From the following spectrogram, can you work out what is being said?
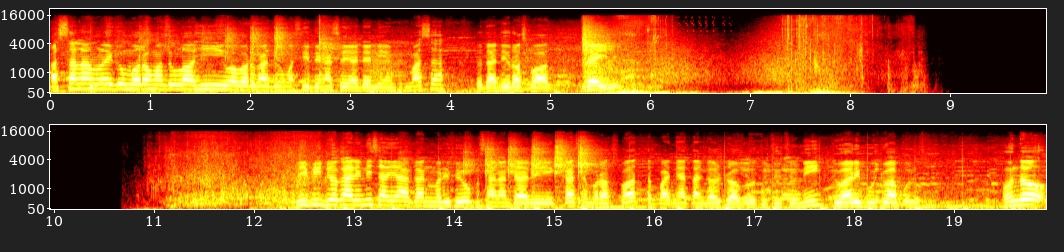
Assalamualaikum warahmatullahi wabarakatuh. Masih dengan saya Dani M. Firmasa Tetap di Rospot Daily. Di video kali ini saya akan mereview pesanan dari customer Rospot Tepatnya tanggal 27 Juni 2020 Untuk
